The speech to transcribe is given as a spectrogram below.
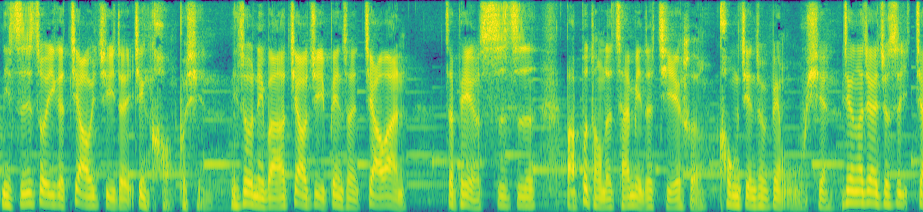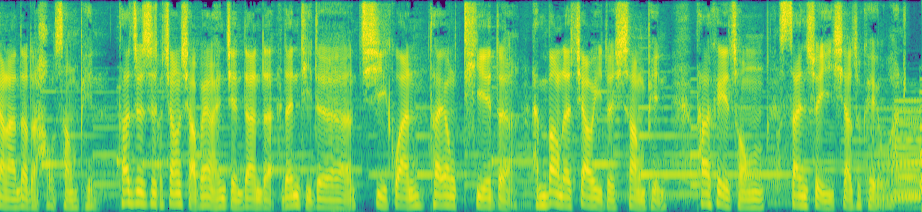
你只是做一个教具的进口不行，你说你把它教具变成教案。再配有师资，把不同的产品的结合，空间就会变无限。健康教育就是加拿大的好商品，它就是教小朋友很简单的人体的器官，它用贴的，很棒的教育的商品，它可以从三岁以下就可以玩。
